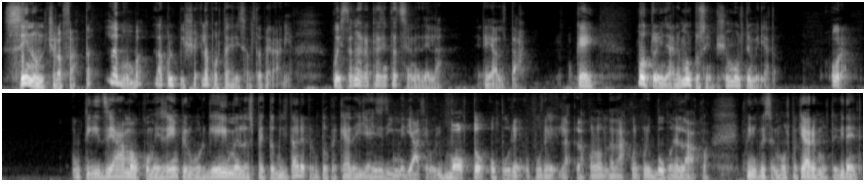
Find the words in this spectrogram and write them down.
Se non ce l'ha fatta, la bomba la colpisce e la portaerei salta per aria. Questa è una rappresentazione della realtà, ok? Molto lineare, molto semplice, molto immediata. Ora, utilizziamo come esempio il wargame l'aspetto militare appunto perché ha degli esiti immediati, il botto oppure, oppure la, la, colonna d'acqua, oppure il buco nell'acqua, quindi questo è molto chiaro e molto evidente,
